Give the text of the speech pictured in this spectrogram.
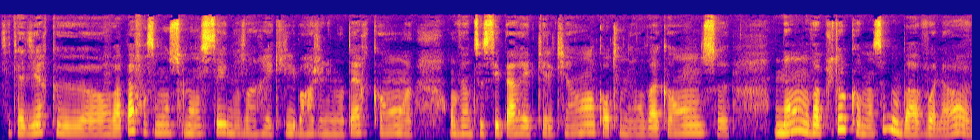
C'est-à-dire qu'on euh, ne va pas forcément se lancer dans un rééquilibrage alimentaire quand euh, on vient de se séparer de quelqu'un, quand on est en vacances. non, on va plutôt commencer, bon bah voilà,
